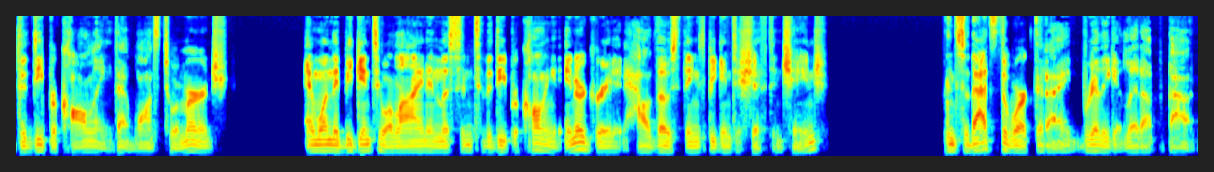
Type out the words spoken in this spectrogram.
the deeper calling that wants to emerge. And when they begin to align and listen to the deeper calling and integrate it, how those things begin to shift and change. And so that's the work that I really get lit up about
